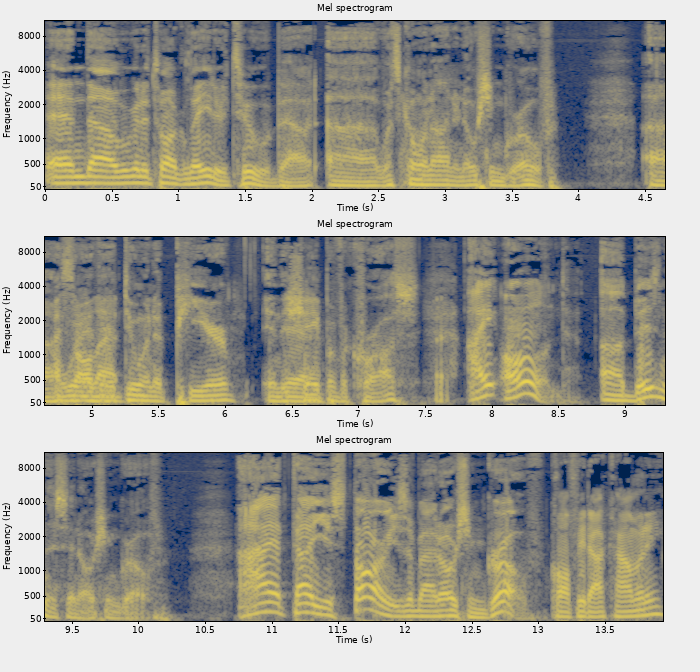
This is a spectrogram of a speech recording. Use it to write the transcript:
And uh, we're going to talk later, too, about uh, what's going on in Ocean Grove. Uh, I saw where they're doing a pier in the Yeah. shape of a cross. I owned a business in Ocean Grove. I tell you stories about Ocean Grove. Coffee dot comedy?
